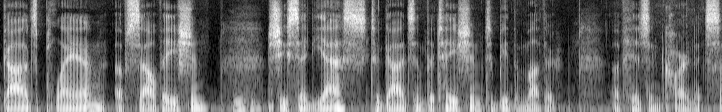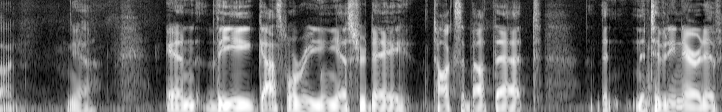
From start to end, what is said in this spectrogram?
God's plan of salvation. Mm-hmm. She said yes to God's invitation to be the mother of his incarnate son. Yeah. And the gospel reading yesterday talks about that the nativity narrative,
